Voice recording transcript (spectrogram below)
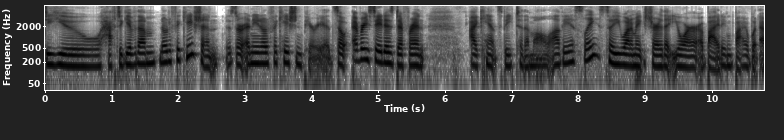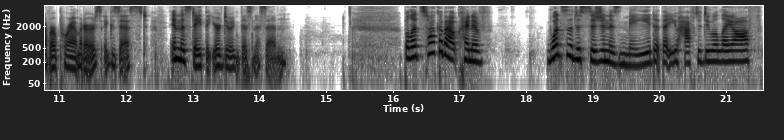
Do you have to give them notification? Is there any notification period? So every state is different. I can't speak to them all, obviously. So you want to make sure that you're abiding by whatever parameters exist in the state that you're doing business in. But let's talk about kind of once the decision is made that you have to do a layoff,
